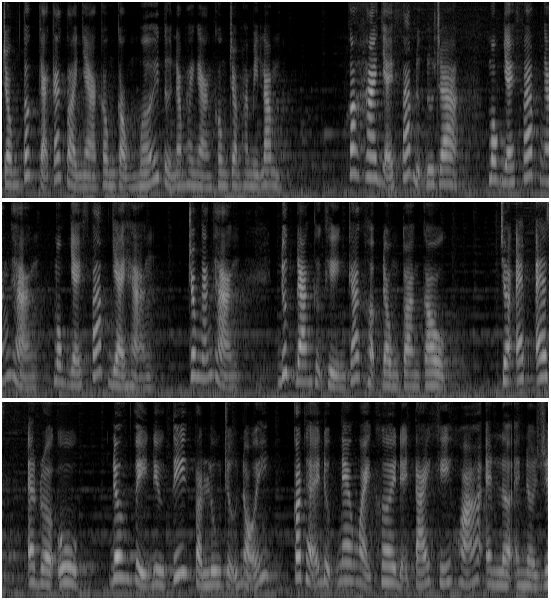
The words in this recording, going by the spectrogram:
trong tất cả các tòa nhà công cộng mới từ năm 2025 có hai giải pháp được đưa ra, một giải pháp ngắn hạn, một giải pháp dài hạn. Trong ngắn hạn, Đức đang thực hiện các hợp đồng toàn cầu cho FSRU, đơn vị điều tiết và lưu trữ nổi, có thể được neo ngoài khơi để tái khí hóa LNG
